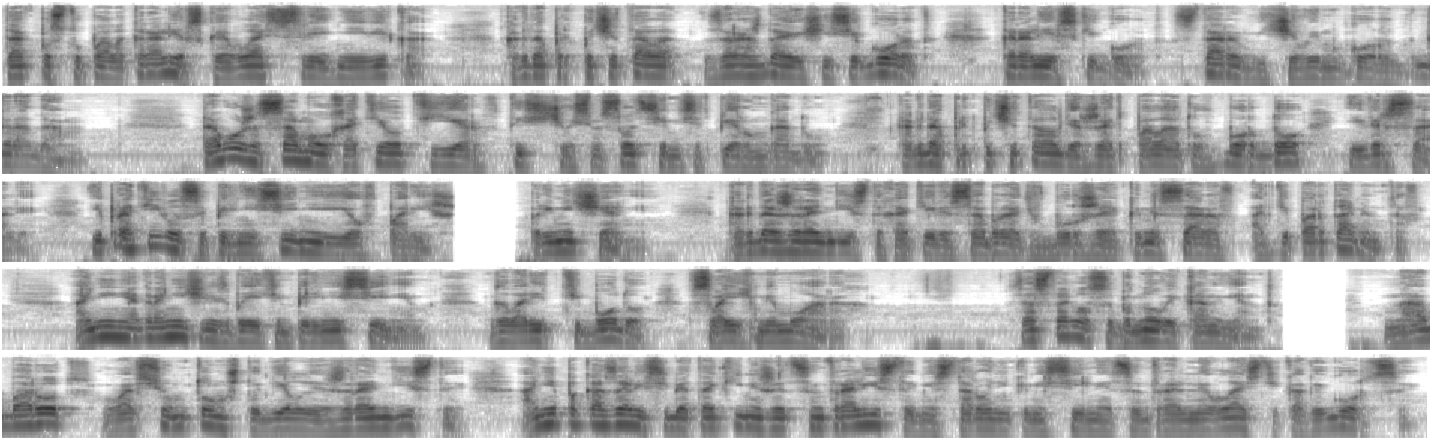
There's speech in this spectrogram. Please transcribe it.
Так поступала королевская власть в средние века, когда предпочитала зарождающийся город, королевский город, старым вечевым город, городам. Того же самого хотел Тьер в 1871 году, когда предпочитал держать палату в Бордо и Версале и противился перенесению ее в Париж. Примечание. Когда жерандисты хотели собрать в Бурже комиссаров от департаментов, они не ограничились бы этим перенесением, говорит Тибоду в своих мемуарах. Составился бы новый конвент. Наоборот, во всем том, что делали жерандисты, они показали себя такими же централистами сторонниками сильной центральной власти, как и горцы.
